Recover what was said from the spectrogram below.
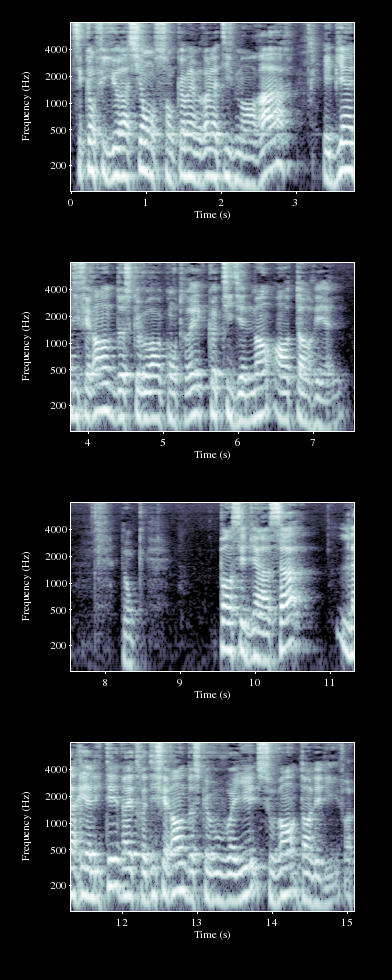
ces configurations sont quand même relativement rares et bien différentes de ce que vous rencontrerez quotidiennement en temps réel. Donc pensez bien à ça la réalité va être différente de ce que vous voyez souvent dans les livres.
